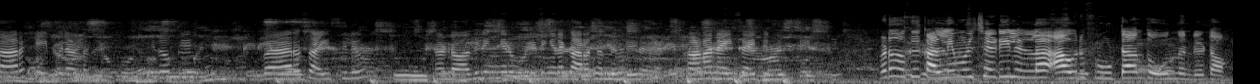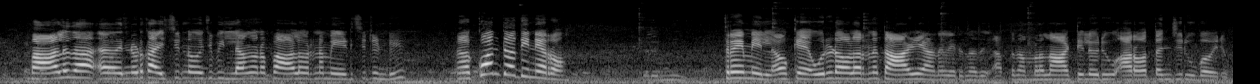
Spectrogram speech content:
വേറെ ഷേപ്പിലാണുള്ളത്. ഇതൊക്കെ വേറെ സൈസിലും കണ്ടോ? അതിലിങ്ങനെ ഉള്ളിൽ ഇങ്ങനെ കറങ്ങുന്നുണ്ട്. കാണാൻ നൈസ് ആയിട്ടുണ്ട്. ഇവിടെ നോക്ക് കള്ളിമുൾ ചെടിയിലുള്ള ആ ഒരു ഫ്രൂട്ടാന്ന് തോന്നുന്നുണ്ട് കേട്ടോ. ആ, എന്നോട് കഴിച്ചിട്ടുണ്ടോ ചോദിച്ചപ്പോ ഇല്ലാന്ന് പറഞ്ഞപ്പോ ആൾ ഒരെണ്ണം മേടിച്ചിട്ടുണ്ട്. കൊന്തോ ദിനേറോ ഇത്രയും മിൽ ഓക്കെ ഒരു ഡോളറിന് താഴെയാണ് വരുന്നത്. അപ്പൊ നമ്മളെ നാട്ടിലൊരു അറുപത്തഞ്ച് രൂപ വരും.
